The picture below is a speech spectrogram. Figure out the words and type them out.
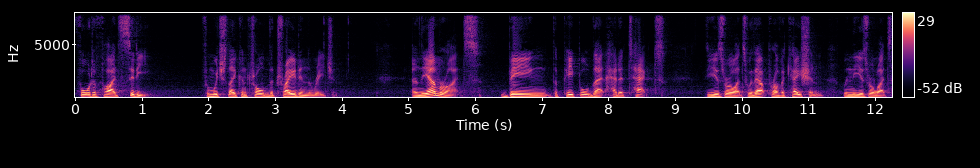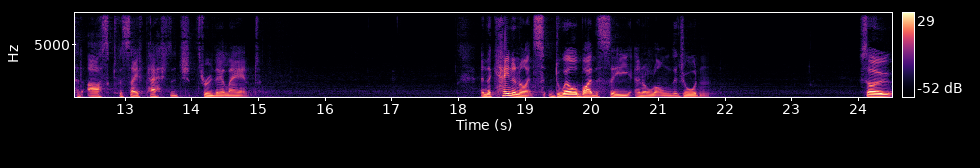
fortified city from which they controlled the trade in the region. And the Amorites, being the people that had attacked the Israelites without provocation when the Israelites had asked for safe passage through their land. And the Canaanites dwell by the sea and along the Jordan. So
